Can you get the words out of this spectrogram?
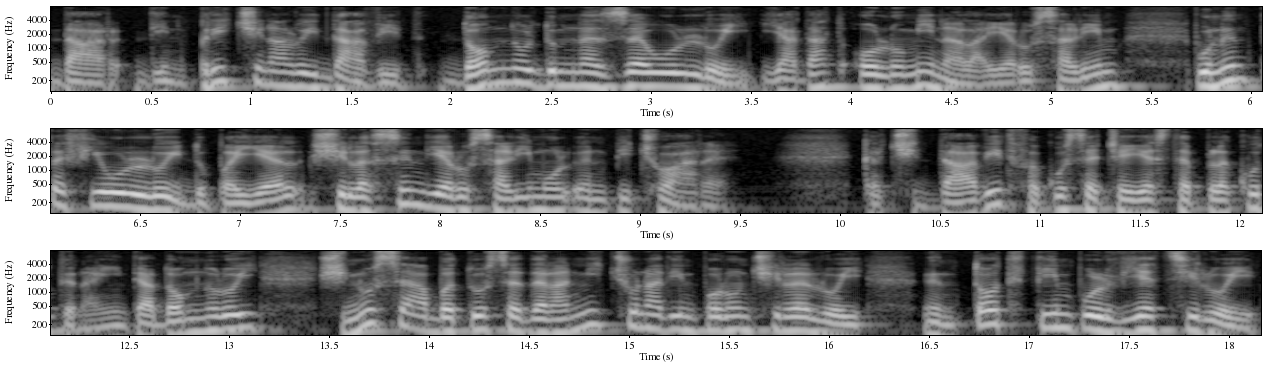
Dar din pricina lui David, Domnul Dumnezeul lui i-a dat o lumină la Ierusalim, punând pe fiul lui după el și lăsând Ierusalimul în picioare. Căci David făcuse ce este plăcut înaintea Domnului și nu se abătuse de la niciuna din poruncile lui în tot timpul vieții lui,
